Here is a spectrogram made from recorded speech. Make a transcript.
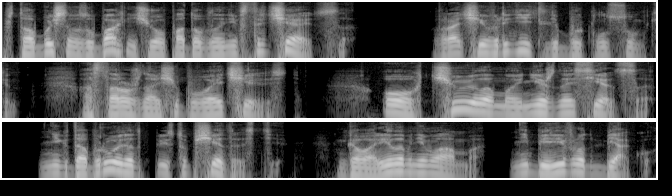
что обычно в зубах ничего подобного не встречаются». «Врачи-вредители», – буркнул Сумкин, осторожно ощупывая челюсть. «Ох, чуяло мое нежное сердце. Не к добру этот приступ щедрости. Говорила мне мама, не бери в рот бяку.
